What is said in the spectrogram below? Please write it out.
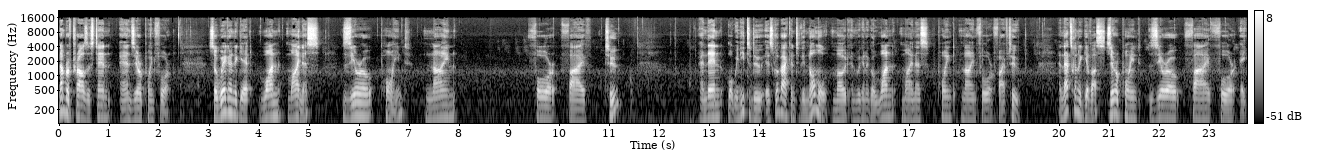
Number of trials is 10 and 0.4. So we're going to get 1 minus 0 0.9452. And then what we need to do is go back into the normal mode and we're going to go 1 minus 0.9452 and that's going to give us 0.0548.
